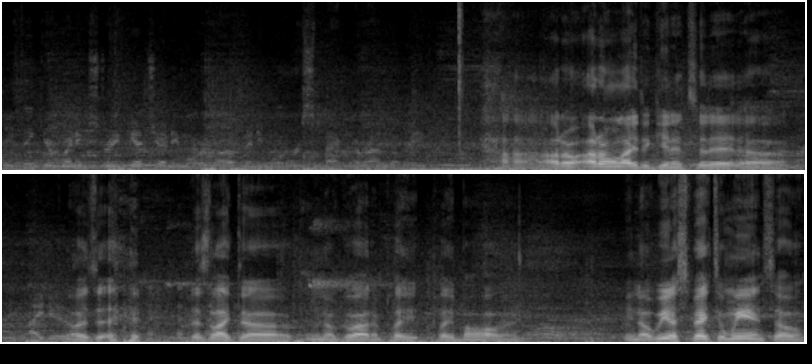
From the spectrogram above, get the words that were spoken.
do you think your winning streak gets you any more love, any more respect around the league? I don't I don't like to get into that. Uh, I do. you know, it's, it's like to uh, you know go out and play play ball, and you know we expect to win. So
